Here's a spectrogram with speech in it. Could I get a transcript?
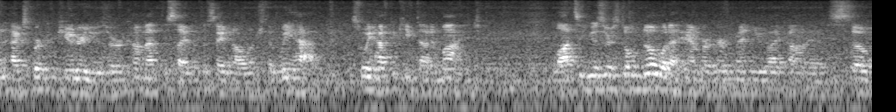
an expert computer user come at the site with the same knowledge that we have. So we have to keep that in mind. Lots of users don't know what a hamburger menu icon is, so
